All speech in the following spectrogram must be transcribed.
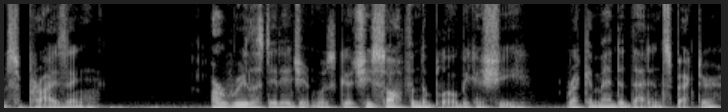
surprising. Our real estate agent was good. She softened the blow because she recommended that inspector.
